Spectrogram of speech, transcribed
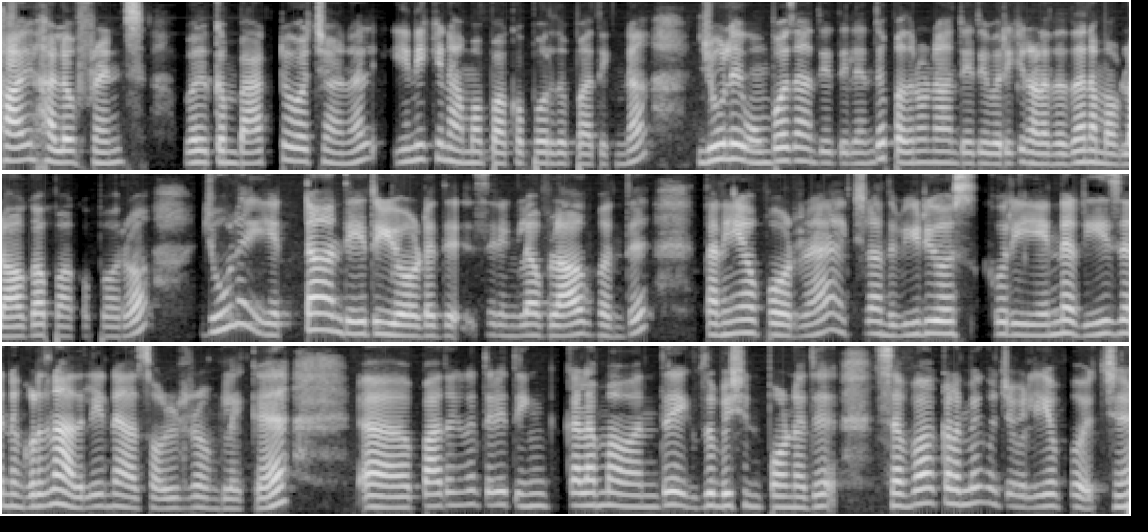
Hi hello friends welcome back to our channel இன்றைக்கி நாம் பார்க்க போகிறது பார்த்திங்கன்னா ஜூலை ஒம்பதாம் தேதியிலேருந்து பதினொன்றாம் தேதி வரைக்கும் நடந்ததை நம்ம விலாகாக பார்க்க போகிறோம் ஜூலை எட்டாம் தேதியோடது சரிங்களா? விலாக் வந்து தனியாக போடுறேன். ஆக்சுவலாக அந்த வீடியோஸ்க்குரிய என்ன ரீசனுங்கிறது நான் அதுலேயே நான் சொல்கிறேன் உங்களுக்கு. பார்த்திங்கன்னா தெரியும் திங்கக்கிழமை வந்து எக்ஸிபிஷன் போனது. செவ்வாய்க்கிழமையும் கொஞ்சம் வெளியே போச்சு.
